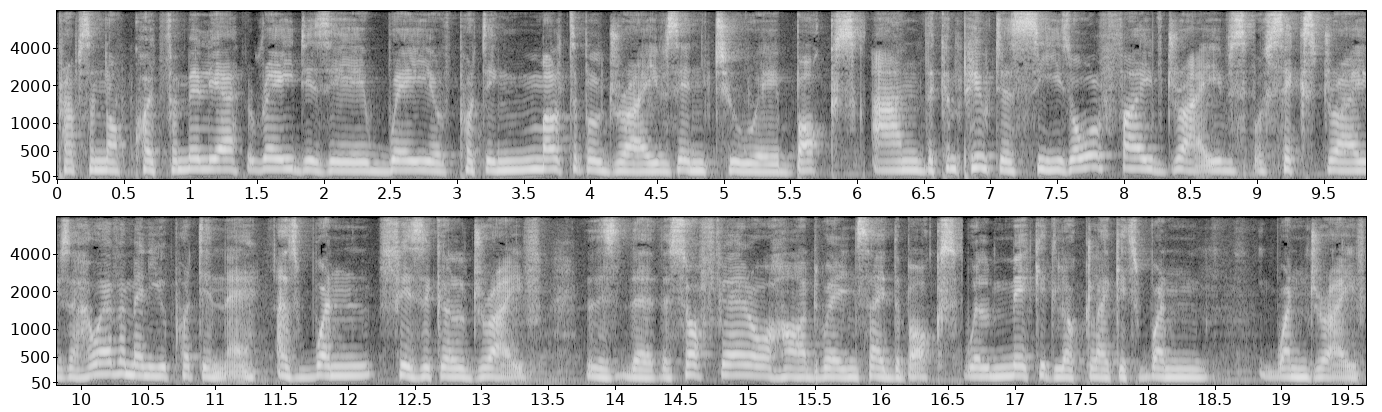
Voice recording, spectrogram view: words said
perhaps are not quite familiar, RAID is a way of putting multiple drives into a box, and the computer sees all five drives, or six drives, or however many you put in there, as one physical drive. The, the software or hardware inside the box will make it look like it's one one drive.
